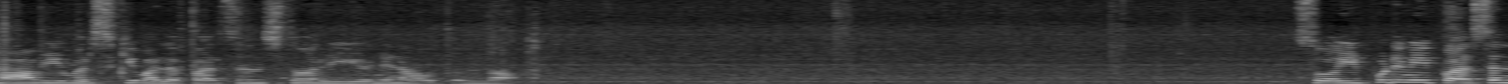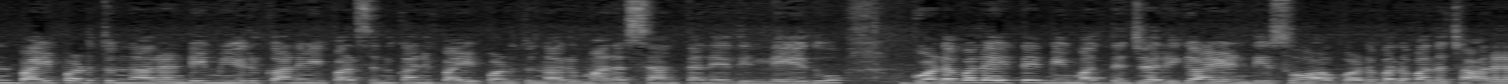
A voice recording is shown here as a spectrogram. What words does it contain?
మా వ్యూవర్స్కి వాళ్ళ పర్సన్స్తో రీయూనియన్ అవుతుందా? సో ఇప్పుడు మీ పర్సన్ భయపడుతున్నారండి మీరు కానీ మీ పర్సన్ కానీ భయపడుతున్నారు మనశ్శాంతి అనేది లేదు. గొడవలు అయితే మీ మధ్య జరిగాయండి సో ఆ గొడవల వల్ల చాలా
